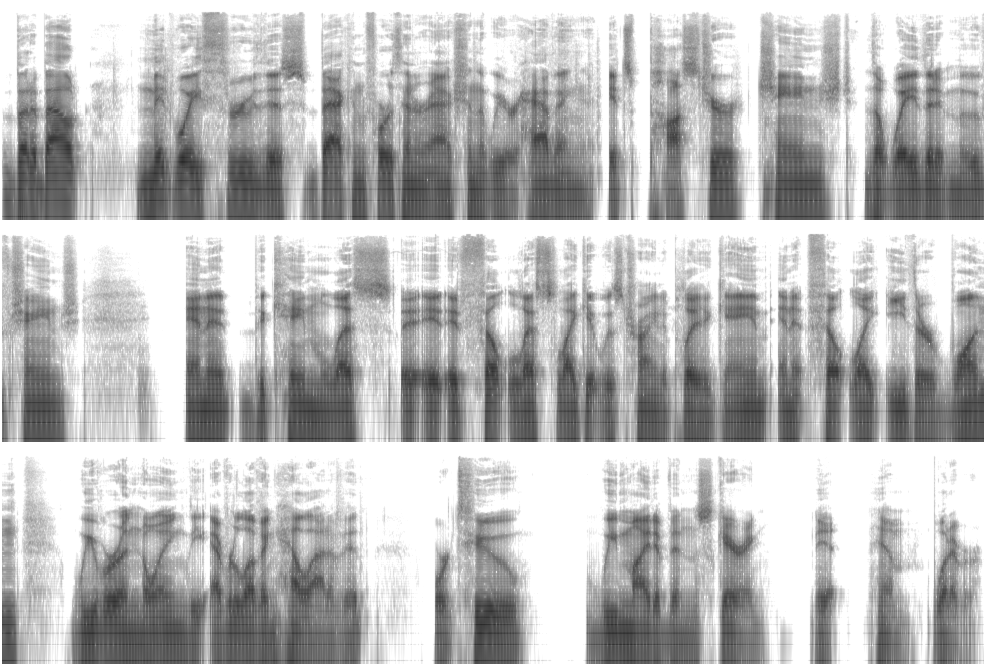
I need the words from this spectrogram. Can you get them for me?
But about midway through this back and forth interaction that we were having, its posture changed, the way that it moved changed, and it became less, it, it felt less like it was trying to play a game, and it felt like either one, we were annoying the ever loving hell out of it, or two, we might have been scaring it, him, whatever.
